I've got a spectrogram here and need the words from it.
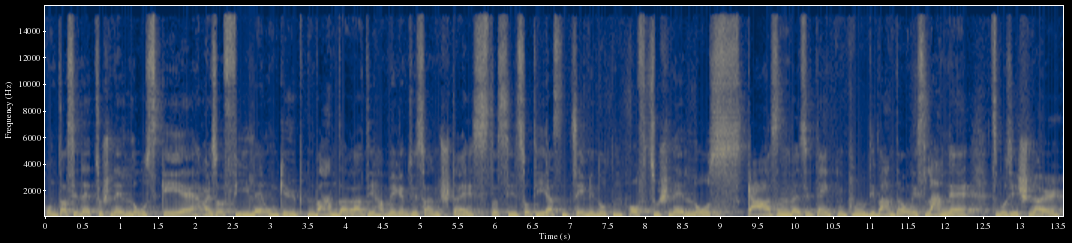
und dass ich nicht so schnell losgehe. Also viele ungeübten Wanderer, die haben irgendwie so einen Stress, dass sie so die ersten zehn Minuten oft zu schnell losgasen, weil sie denken, puh, die Wanderung ist lange, jetzt muss ich schnell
